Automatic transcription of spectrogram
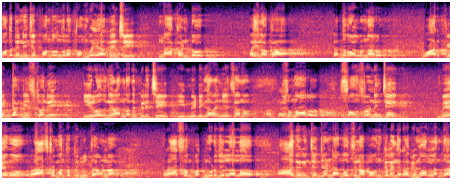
మొదటి నుంచి పంతొమ్మిది వందల తొంభై ఆరు నుంచి నాకంటూ పైన ఒక పెద్దవాళ్ళు ఉన్నారు. వారు ఫీడ్బ్యాక్ తీసుకొని ఈరోజు నేను అందరిని పిలిచి ఈ మీటింగ్ అరేంజ్ చేశాను. సుమారు సంవత్సరం నుంచి మేము రాష్ట్రం అంతా తిరుగుతూ ఉన్నాం. రాష్ట్రం పదమూడు జిల్లాల్లో ఆది నుంచి జెండా మోసిన పవన్ కళ్యాణ్ గారి అభిమానులంతా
